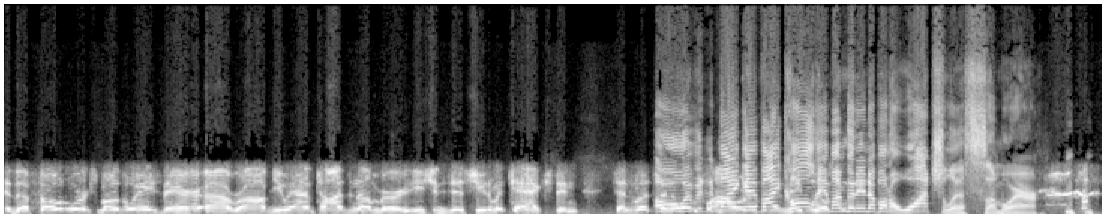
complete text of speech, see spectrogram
the phone works both ways there, uh, Rob. You have Todd's number. You should just shoot him a text and send him a. Send Oh, him if, Micah, if I call him, I'm going to end up on a watch list somewhere.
